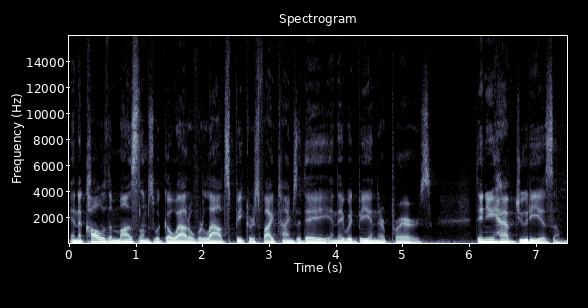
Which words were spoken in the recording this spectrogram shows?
and the call of the Muslims would go out over loudspeakers five times a day, and they would be in their prayers. Then you have Judaism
